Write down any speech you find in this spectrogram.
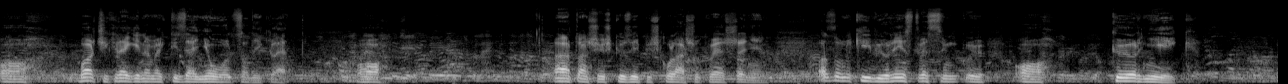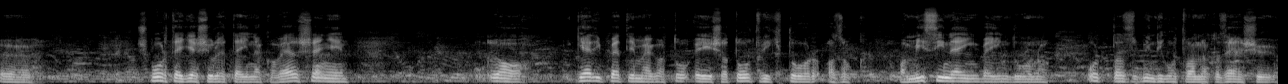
a Barcsik Regina meg 18 lett a általános és középiskolások versenyén. Azon kívül részt veszünk a környék sportegyesületeinek a versenyén. A Geri Peti meg a, és a Tóth Viktor azok a mi színeinkbe indulnak, ott az mindig ott vannak az első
